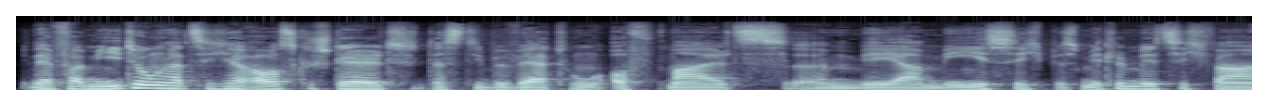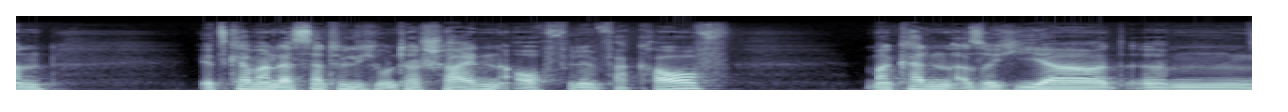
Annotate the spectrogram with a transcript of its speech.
In der Vermietung hat sich herausgestellt, dass die Bewertungen oftmals äh, mehr mäßig bis mittelmäßig waren. Jetzt kann man das natürlich unterscheiden, auch für den Verkauf. Man kann also hier ähm,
